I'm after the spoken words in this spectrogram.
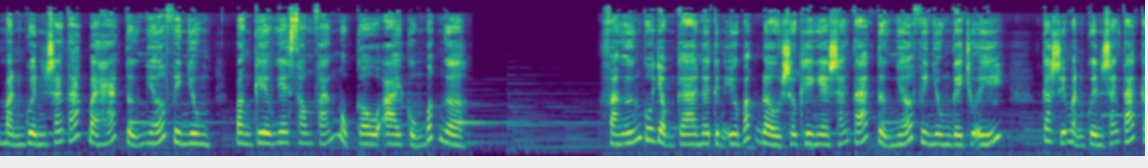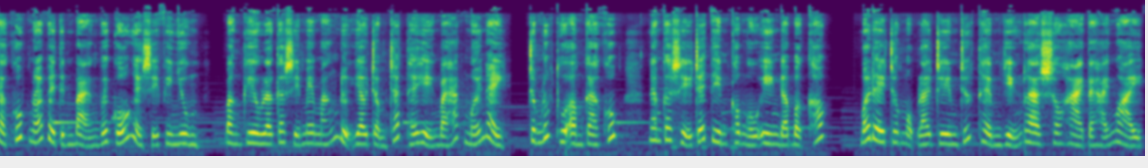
Mạnh Quỳnh sáng tác bài hát tưởng nhớ Phi Nhung, bằng Kiều nghe xong phán một câu ai cũng bất ngờ. Phản ứng của dòng ca nơi tình yêu bắt đầu sau khi nghe sáng tác tưởng nhớ Phi Nhung gây chú ý. Ca sĩ Mạnh Quỳnh sáng tác ca khúc nói về tình bạn với cố nghệ sĩ Phi Nhung. Bằng Kiều là ca sĩ may mắn được giao trọng trách thể hiện bài hát mới này. Trong lúc thu âm ca khúc, nam ca sĩ trái tim không ngủ yên đã bật khóc. Mới đây trong một livestream trước thềm diễn ra show hài tại hải ngoại,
